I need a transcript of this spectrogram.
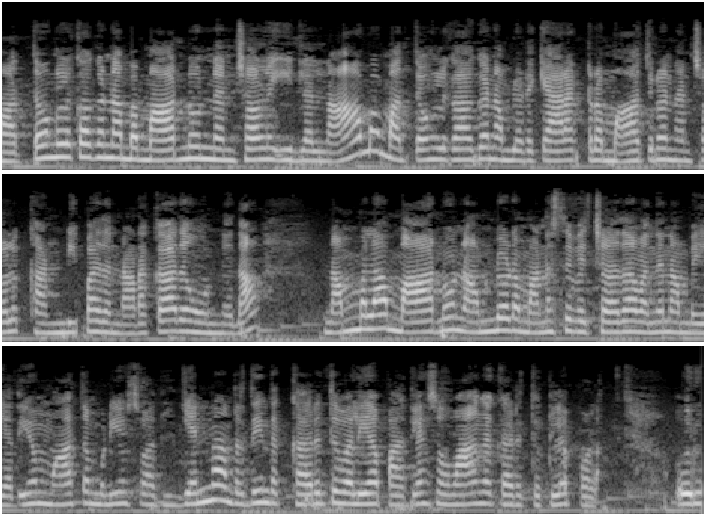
மற்றவங்களுக்காக நம்ம மாறணும்னு நினச்சாலும் இல்லை நாம் மற்றவங்களுக்காக நம்மளோட கேரக்டரை மாற்றணும்னு நினச்சாலும் கண்டிப்பாக அது நடக்காத ஒன்று தான் நம்மளாக மாறணும் நம்மளோட மனசு வச்சாதான் வந்து நம்ம எதையும் மாற்ற முடியும். ஸோ அது என்னன்றது இந்த கருத்து வழியாக பார்க்கலாம். ஸோ வாங்க கருத்துக்குள்ளே போகலாம் ஒரு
